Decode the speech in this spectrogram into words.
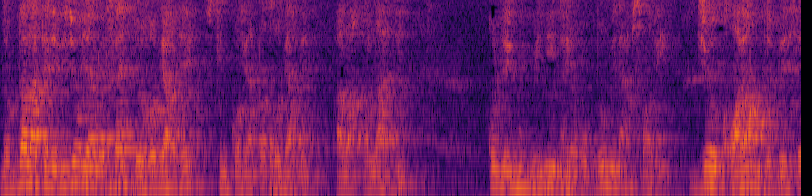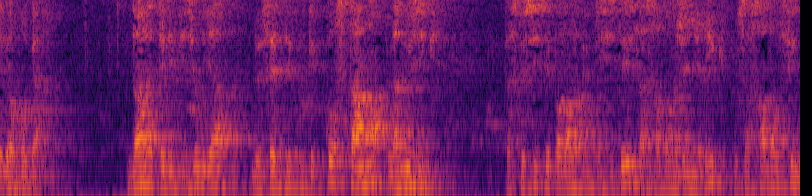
Donc dans la télévision, il y a le fait de regarder ce qui ne convient pas de regarder. Alors qu'Allah a dit Dieu aux croyants de baisser leur regard. Dans la télévision, il y a le fait d'écouter constamment la musique. Parce que si c'est pas dans la publicité, ça sera dans le générique ou ça sera dans le film.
